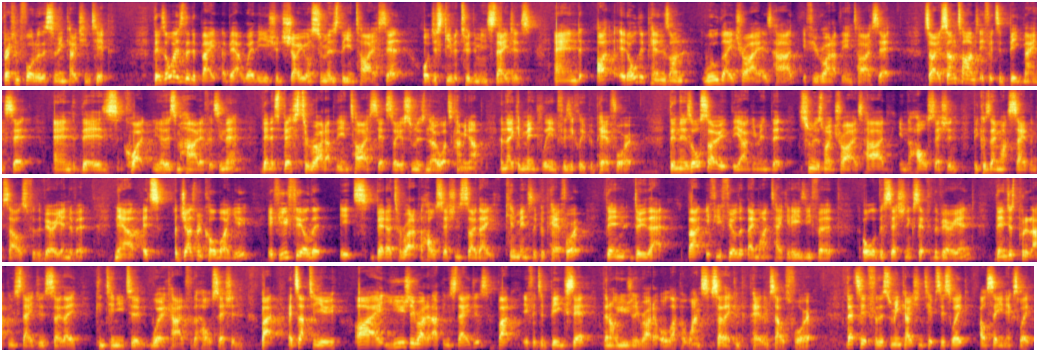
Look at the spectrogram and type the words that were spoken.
Brenton Ford with a swimming coaching tip. There's always the debate about whether you should show your swimmers the entire set or just give it to them in stages. And I, it all depends on will they try as hard if you write up the entire set. So sometimes if it's a big main set and there's quite, you know, there's some hard efforts in there, then it's best to write up the entire set so your swimmers know what's coming up and they can mentally and physically prepare for it. Then there's also the argument that swimmers won't try as hard in the whole session because they might save themselves for the very end of it. Now, it's a judgment call by you. If you feel that it's better to write up the whole session so they can mentally prepare for it, then do that. But if you feel that they might take it easy for all of the session except for the very end, then just put it up in stages so they continue to work hard for the whole session. But it's up to you. I usually write it up in stages, but if it's a big set, then I'll usually write it all up at once so they can prepare themselves for it. That's it for the swimming coaching tips this week. I'll see you next week.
